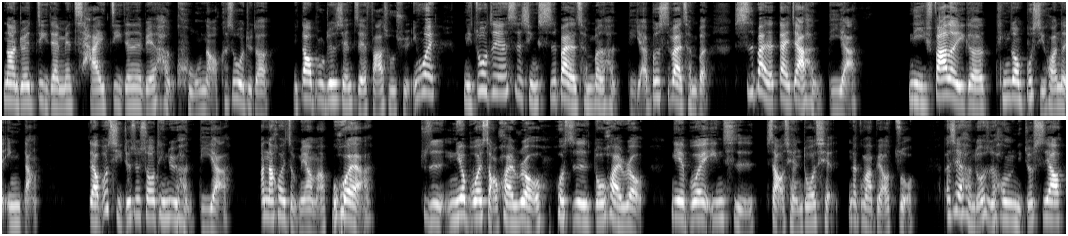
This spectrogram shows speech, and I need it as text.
那你就会自己在那边猜，自己在那边很苦恼。可是我觉得你倒不如就是先直接发出去，因为你做这件事情失败的成本很低啊，不是失败的成本，失败的代价很低啊。你发了一个听众不喜欢的音档，了不起就是收听率很低啊，啊那会怎么样吗？不会啊，就是你又不会少块肉或是多块肉。你也不会因此少钱多钱，那干嘛不要做？而且很多时候你就是要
